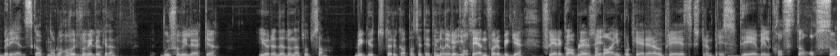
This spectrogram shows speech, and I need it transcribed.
beredskap når du har Hvorfor vil du ikke det? Hvorfor vil jeg ikke Gjøre det du nettopp sa? Bygge ut større kapasitet i Norge, istedenfor å bygge flere kabler, som da importerer europeisk strømpris. Det vil koste også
